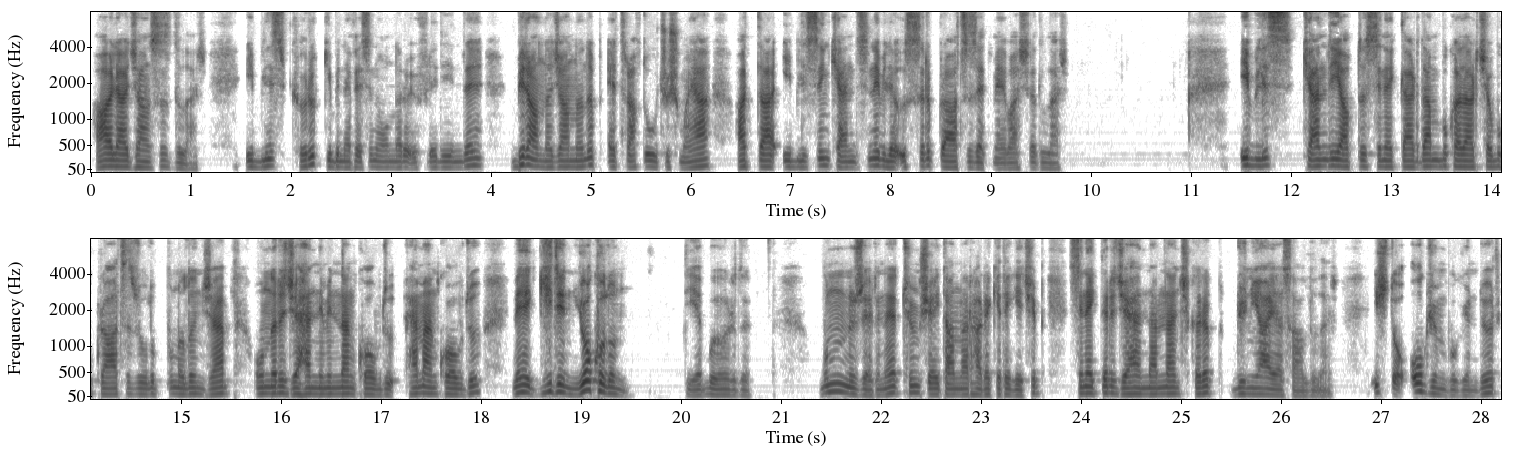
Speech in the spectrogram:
hala cansızdılar. İblis körük gibi nefesini onlara üflediğinde bir anda canlanıp etrafta uçuşmaya, hatta iblisin kendisini bile ısırıp rahatsız etmeye başladılar. İblis kendi yaptığı sineklerden bu kadar çabuk rahatsız olup bunalınca onları cehenneminden kovdu, hemen kovdu ve gidin yok olun diye bağırdı. Bunun üzerine tüm şeytanlar harekete geçip sinekleri cehennemden çıkarıp dünyaya saldılar. İşte o gün bugündür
